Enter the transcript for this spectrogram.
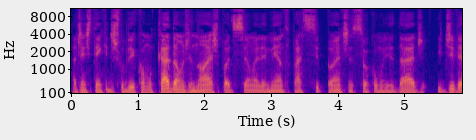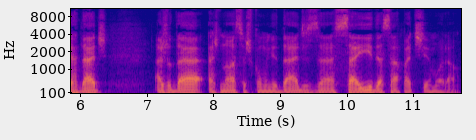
A gente tem que descobrir como cada um de nós pode ser um elemento participante em sua comunidade e, de verdade, ajudar as nossas comunidades a sair dessa apatia moral.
